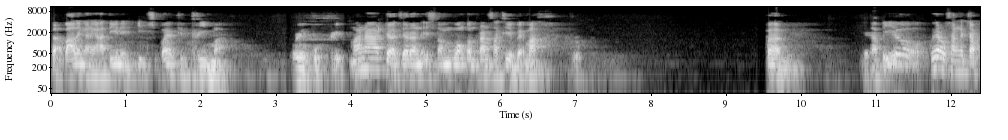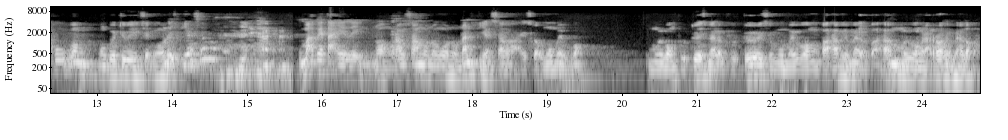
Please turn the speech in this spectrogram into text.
Gak paling aneh hati ini supaya diterima oleh publik. Mana ada ajaran Islam uang kontransaksi mbek mah? Paham? Ya tapi yo kowe ora usah ngecap wong, wong kowe jek ngono biasa wae. Cuma kowe tak eling, no ora usah ngono-ngononan biasa wae kok umume wong. Umum wong bodoh ya melok umum wong paham ya melok paham, umum wong nak roh ya melok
